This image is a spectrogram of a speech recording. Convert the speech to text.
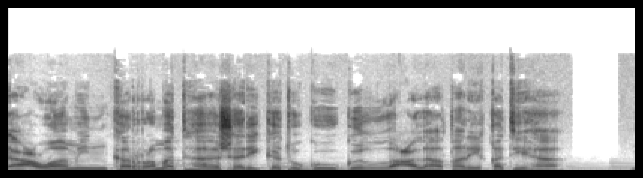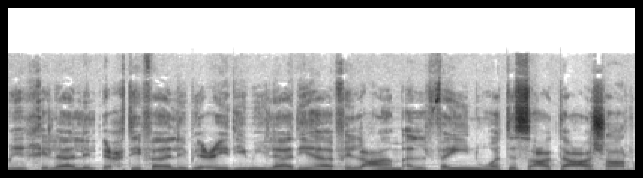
أعوام كرمتها شركة جوجل على طريقتها. من خلال الاحتفال بعيد ميلادها في العام 2019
